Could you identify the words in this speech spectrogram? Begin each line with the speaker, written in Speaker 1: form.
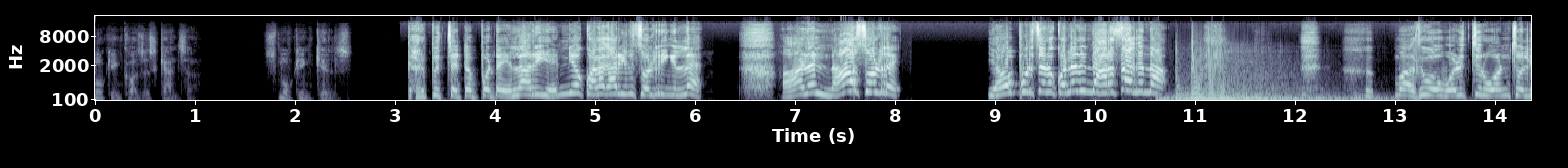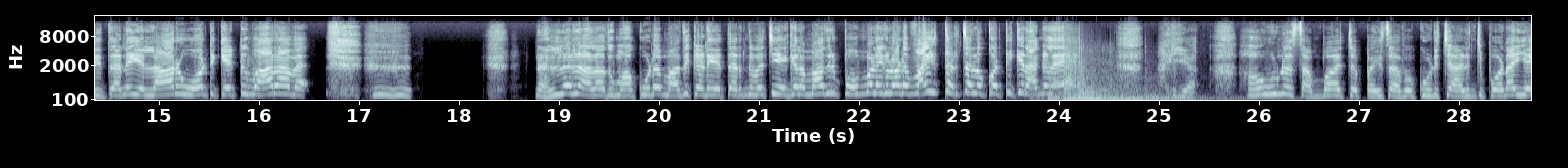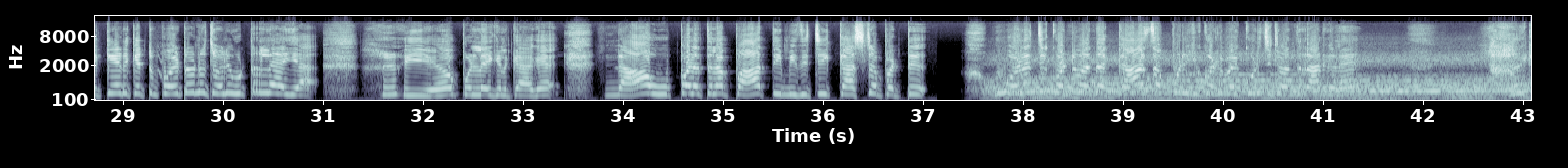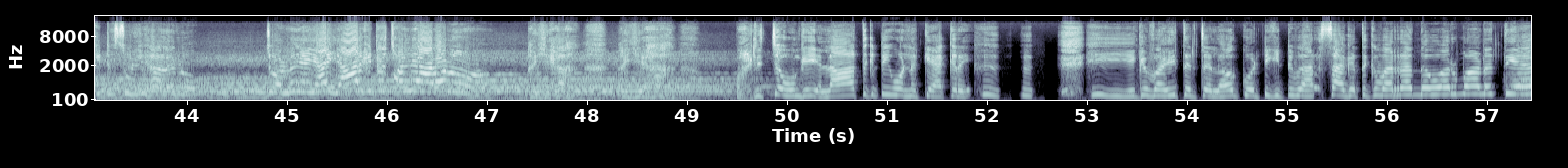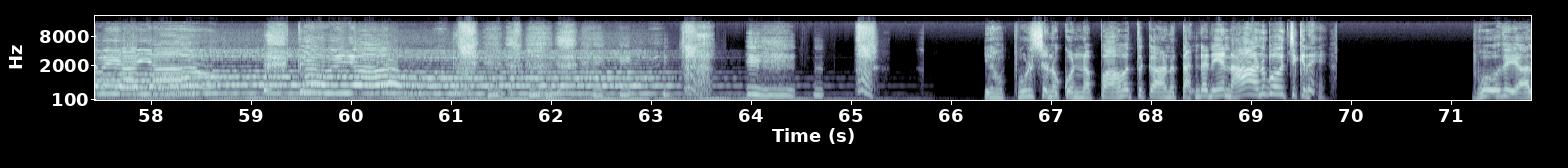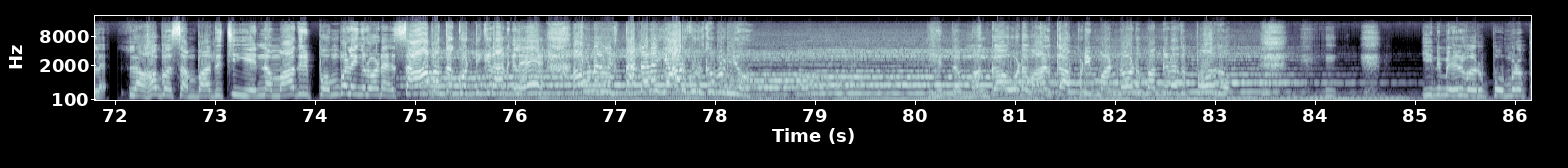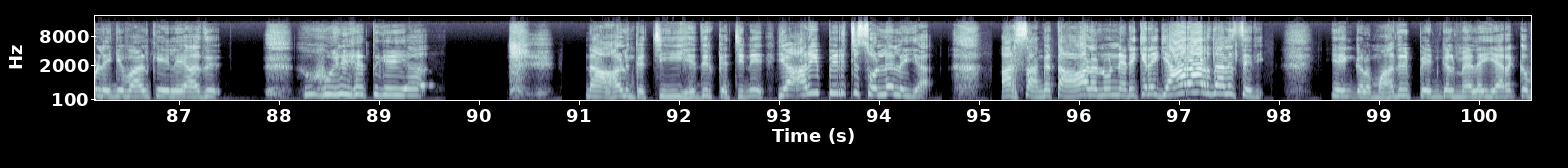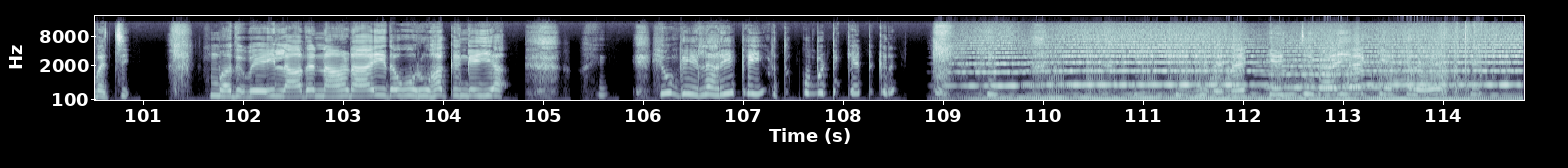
Speaker 1: Smoking causes cancer smoking kills
Speaker 2: கருப்பு சட்டை போட்ட எல்லாரும் என்னையோ கொலகாரின்னு சொல்றீங்கல்ல? ஆனா நான் சொல்றேன். எவன் புருஷனை கொண்டது இந்த அரசாங்கம் தான். மதுவை ஒழிச்சிருவோன்னு சொல்லித்தானே எல்லாரும் ஓட்டு கேட்டு வாராவ. நல்ல நாள் அதுமா கூட மது கடையை திறந்து வச்சு எங்களை மாதிரி பொம்பளைகளோட வயிற்றுச்சல கொட்டிக்கிறாங்களே. ஐயா அவனும் சம்பாதிச்ச பைசாவை குடிச்சு அழிஞ்சு போனா எக்கேடு கெட்டு போயிட்டோன்னு சொல்லி விட்டுறல ஐயா. ஏன் பிள்ளைகளுக்காக நான் உப்பளத்துல பாத்தி மிதிச்சு கஷ்டப்பட்டு உழைச்சு கொண்டு வந்த காசை பிடிக்கி கொண்டு போய் குடிச்சிட்டு வந்துடுறானுங்களே. யாருக்கிட்ட சொல்லி அழணும்? சொல்லுங்க ஐயா யாருக்கிட்ட சொல்லி அழணும்? ஐயா ஐயா படிச்சவங்க எல்லாத்துக்கிட்டையும் ஒன்னு கேக்குறேன். எங்க வயிற்றுலாம் கொட்டிக்கிட்டு அரசாங்கத்துக்கு வர்ற அந்த வருமானம் தேவையாயா தேவையா என் புருஷனை கொன்ன பாவத்துக்கான தண்டனையை நான் அனுபவிச்சுக்கிறேன் போதையால லாபம் சம்பாதிச்சு என்ன மாதிரி பொம்பளைங்களோட சாபத்தை கொட்டிக்கிறானுங்களே அவனுங்களுக்கு தண்டனை யார் கொடுக்க முடியும் இந்த மங்காவோட வாழ்க்கை அப்படி மண்ணோட மங்கினது போதும். இனிமேல் வரும் பொம்பளை பிள்ளைங்க வாழ்க்கையிலையாது ஒழியத்துக்கையா நான் ஆளுங்கட்சி எதிர்கட்சின்னு யாரையும் பிரிச்சு சொல்லலையா? அரசாங்கத்தை ஆளணும்னு நினைக்கிற யாரா இருந்தாலும் சரி எங்களை மாதிரி பெண்கள் மேல இறக்க வச்சு மதுவே இல்லாத நாடா இதை உருவாக்குங்க ஐயா இவங்க எல்லாரையும் கையெடுத்து கும்பிட்டு கேட்டுக்க இதை நான் கெஞ்சிதாயா கேட்கிறேன்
